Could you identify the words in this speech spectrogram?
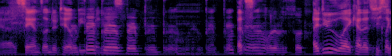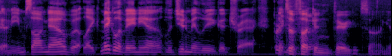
yeah sans undertale beat Phineas. That's- whatever the fuck. i do like how that's just like a meme song now but like megalovania legitimately a good track Pretty It's a good, yeah. fucking very good song, yeah.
